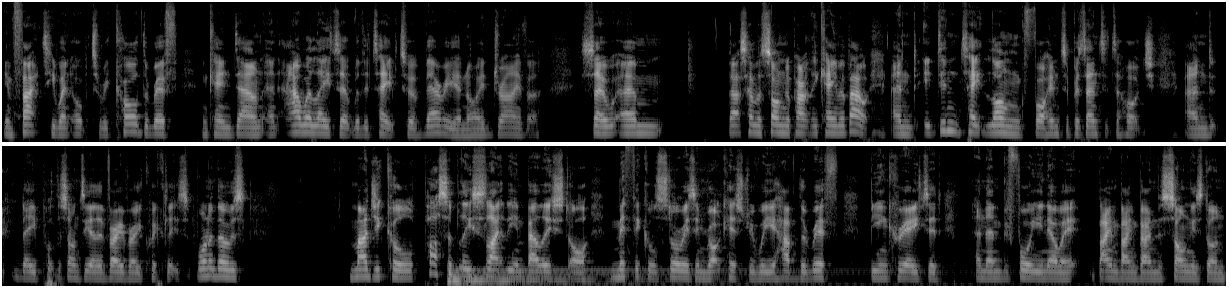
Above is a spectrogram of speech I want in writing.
In fact, he went up to record the riff and came down an hour later with the tape to a very annoyed driver. So, um, that's how the song apparently came about. And it didn't take long for him to present it to Hutch, and they put the song together very, very quickly. It's one of those magical, possibly slightly embellished or mythical stories in rock history where you have the riff being created, and then before you know it, bang, bang, bang, the song is done,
